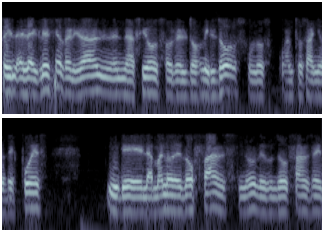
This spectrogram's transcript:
Sí, la la iglesia en realidad nació sobre el 2002, unos cuantos años después, de la mano de dos fans, ¿no? De dos fans de,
